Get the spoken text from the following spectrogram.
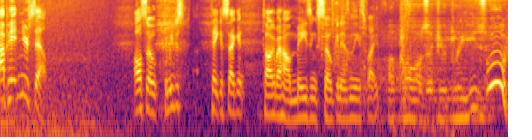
Stop hitting yourself. Also, can we just take a second to talk about how amazing Soken is in these fights? Applause, if you please. Woo!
